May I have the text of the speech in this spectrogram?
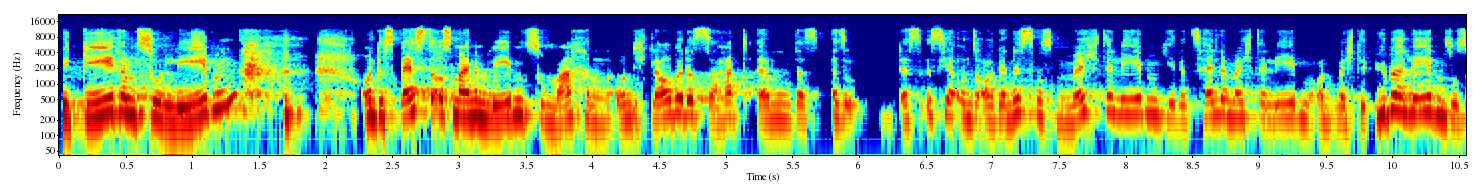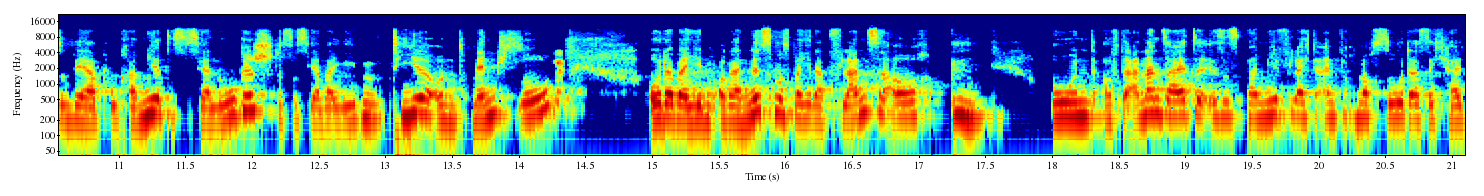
Begehren zu leben und das Beste aus meinem Leben zu machen. Und ich glaube, das hat, ähm, das, also das ist ja unser Organismus möchte leben, jede Zelle möchte leben und möchte überleben. So sind wir ja programmiert. Das ist ja logisch. Das ist ja bei jedem Tier und Mensch so oder bei jedem Organismus, bei jeder Pflanze auch. Und auf der anderen Seite ist es bei mir vielleicht einfach noch so, dass ich halt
